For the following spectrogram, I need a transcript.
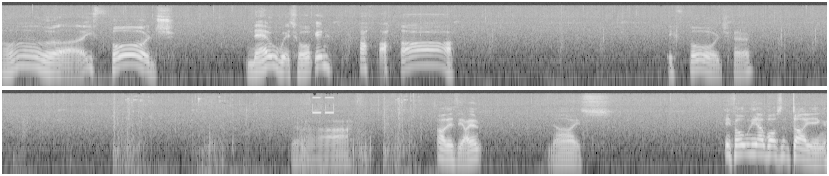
Oh, a forge. Now we're talking. Ha ha ha. A forge, huh? Ah. Oh, there's the iron. Nice. If only I wasn't dying.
